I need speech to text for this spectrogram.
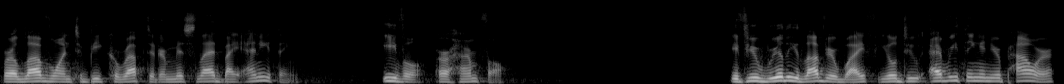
for a loved one to be corrupted or misled by anything evil or harmful. If you really love your wife, you'll do everything in your power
